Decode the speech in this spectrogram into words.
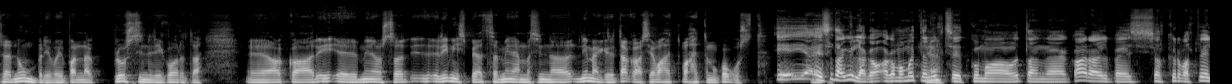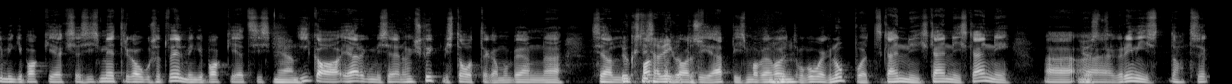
selle numbri või panna plussi neli korda. aga minu arust sa Rimis pead sa minema sinna nimekirja tagasi ja vahet, vahetama kogust. seda küll, aga, aga ma mõtlen ja. üldse, et kui ma võtan äh, kaerahelbe ja siis sealt kõrvalt veel mingi paki, eks ja siis meetri kauguselt veel mingi paki, et siis ja. iga järgmise noh, ükskõik mis tootega ma pean seal. äpis ma pean mm -hmm. vajutama kogu aeg nuppu, et skänni, skänni, skänni äh,. Rimis noh, see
